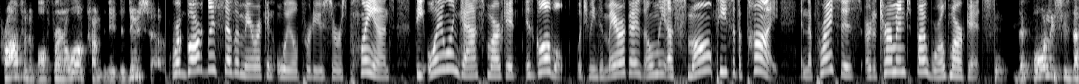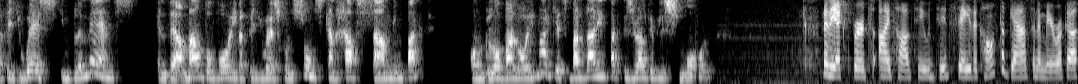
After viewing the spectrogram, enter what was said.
profitable for an oil company to do so. Regardless of American oil producers' plans, the oil and gas market is global, which means America is only a small piece of the pie, and the prices are determined by world markets. The policies that the U.S. implements and the amount of oil that the U.S. consumes can have some impact on global oil markets, but that impact is relatively small. Now, the experts I talked to did say the cost of gas in America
